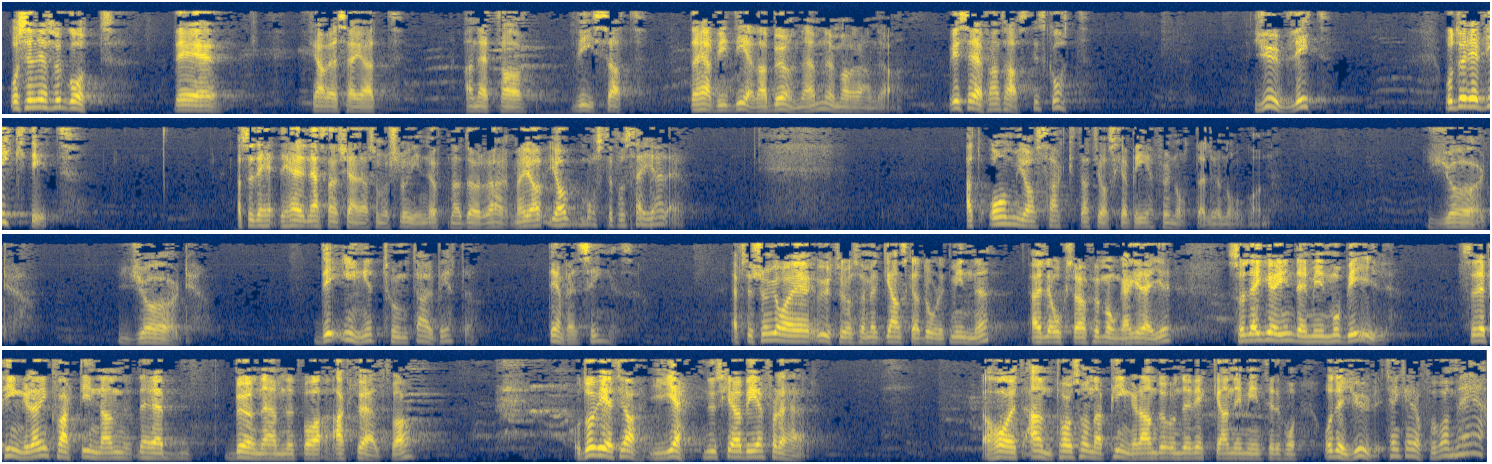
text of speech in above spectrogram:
Och sen är det så gott. Det kan jag väl säga att Anette har visat. Det här att vi delar bönämnen med varandra visst är det fantastiskt gott? Ljuvligt? Och då är det viktigt. Alltså det, det här nästan känner jag som att slå in öppna dörrar men jag, jag måste få säga det. Att om jag sagt att jag ska be för något eller någon gör det. Gör det. Det är inget tungt arbete. Det är en välsignelse eftersom jag är utrustad med ett ganska dåligt minne eller också har jag för många grejer så lägger jag in det i min mobil. Så det pinglar en kvart innan det här böneämnet var aktuellt va? Och då vet jag, ja, yeah, nu ska jag be för det här. Jag har ett antal sådana pinglande under veckan i min telefon. Och det är ljuvligt, tänk att jag får vara med.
